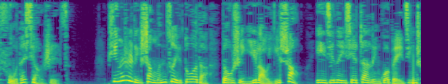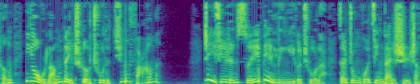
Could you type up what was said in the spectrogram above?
府的小日子。平日里上门最多的都是遗老遗少，以及那些占领过北京城又狼狈撤出的军阀们。这些人随便拎一个出来，在中国近代史上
